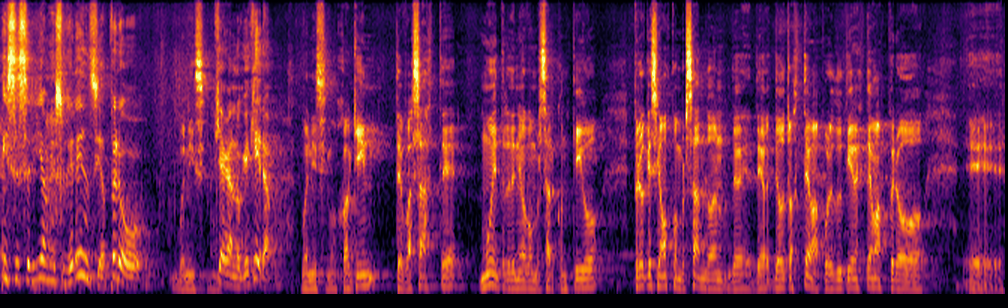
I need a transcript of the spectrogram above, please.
Esa sería mi sugerencia, pero Buenísimo. que hagan lo que quieran. Buenísimo. Joaquín, te pasaste, muy entretenido conversar contigo. Espero que sigamos conversando de, otros temas, porque tú tienes temas, pero eh,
